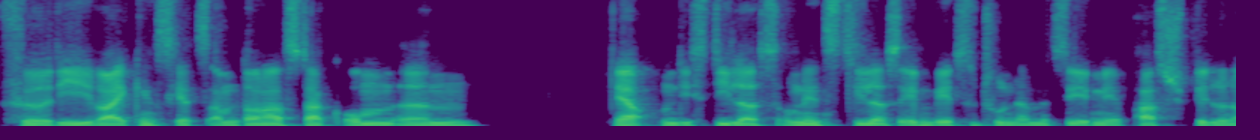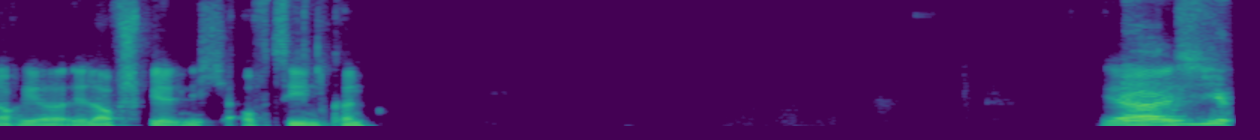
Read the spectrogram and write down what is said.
für die Vikings jetzt am Donnerstag, um, ähm, ja, um die Steelers, um den Steelers eben weh zu tun, damit sie eben ihr Passspiel und auch ihr, ihr Laufspiel nicht aufziehen können. Ja, ja ich,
